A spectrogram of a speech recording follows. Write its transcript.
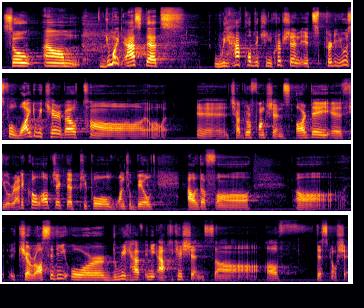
So um, you might ask that we have public encryption. It's pretty useful. Why do we care about trapdoor functions? Are they a theoretical object that people want to build out of curiosity, or do we have any applications uh, of this notion?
